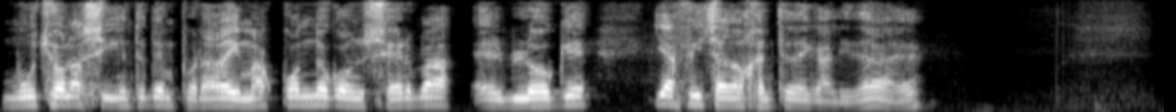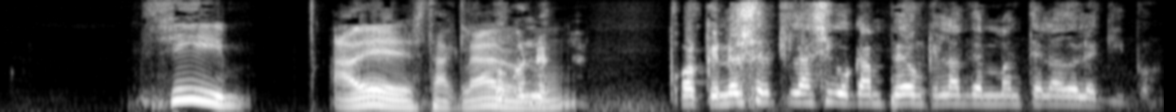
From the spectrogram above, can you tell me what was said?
mucho la siguiente temporada y más cuando conserva el bloque y ha fichado gente de calidad, ¿eh? Sí, a ver, está claro, Porque ¿no? no- Porque no es el clásico campeón que le han desmantelado el equipo.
